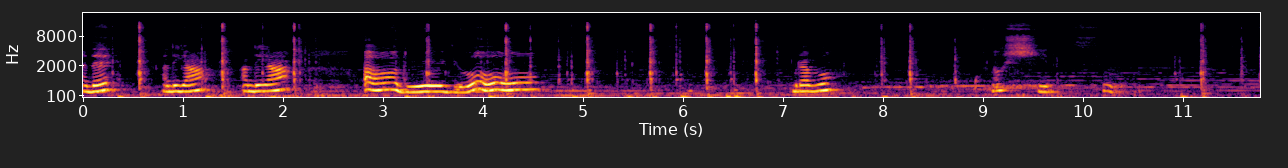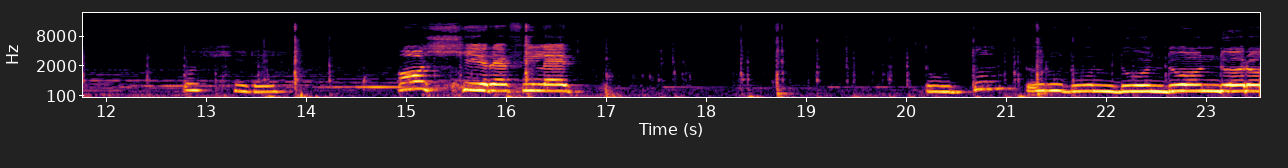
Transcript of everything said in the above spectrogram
Άντε, άντε γεια, άντε γεια, άντε γεια. Μπράβο. Όχι ρε. Όχι ρε. Όχι ρε φίλε. Τουν τουν τουρου τουν τουν τουν τουρου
